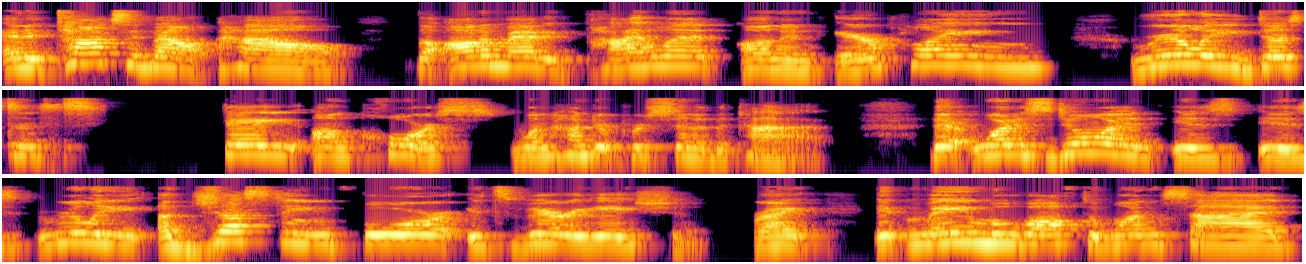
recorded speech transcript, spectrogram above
And it talks about how the automatic pilot on an airplane really doesn't stay on course 100% of the time. That what it's doing is is really adjusting for its variation right? It may move off to one side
